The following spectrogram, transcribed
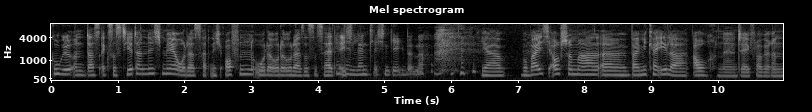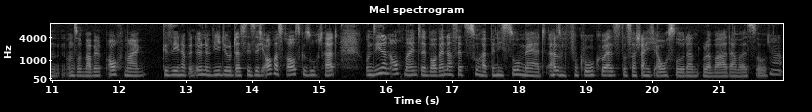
Google und das existiert dann nicht mehr oder es hat nicht offen oder oder oder. Also es ist halt in echt. In den ländlichen Gegenden, ne? ja, wobei ich auch schon mal äh, bei Michaela, auch eine J-Vloggerin, unsere Bubble, auch mal gesehen habe in irgendeinem Video, dass sie sich auch was rausgesucht hat und sie dann auch meinte, boah, wenn das jetzt zu hat, bin ich so mad. Also in Fukuoka ist das wahrscheinlich auch so dann oder war damals so. Ja.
